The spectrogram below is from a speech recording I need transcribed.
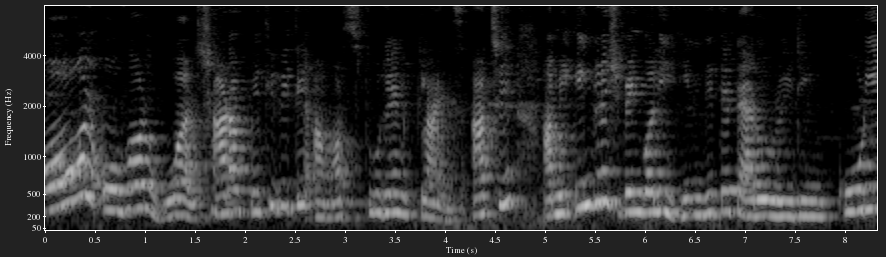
অল ওভার ওয়ার্ল্ড সারা পৃথিবীতে আমার স্টুডেন্ট ক্লায়েন্টস আছে। আমি ইংলিশ বেঙ্গলি হিন্দিতে ট্যারো রিডিং করি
